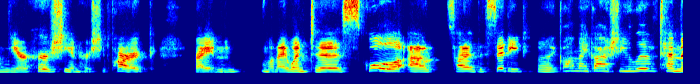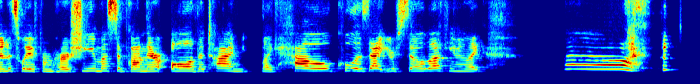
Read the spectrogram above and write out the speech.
near Hershey and Hershey Park, right? And when I went to school outside of the city, people are like, oh my gosh, you live 10 minutes away from Hershey. You must have gone there all the time. Like, how cool is that? You're so lucky. And you're like, oh,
